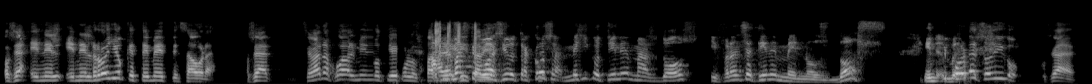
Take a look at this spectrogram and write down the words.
O sea, en el, en el rollo que te metes ahora. O sea, se van a jugar al mismo tiempo los partidos. Además, te voy a decir otra cosa. México tiene más dos y Francia tiene menos dos. Y, por eso digo, o sea,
